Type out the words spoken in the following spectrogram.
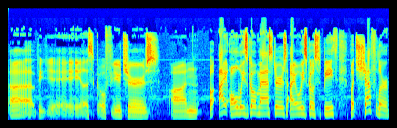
Uh, PGA, let's go futures on. oh, I always go Masters. I always go Spieth, but Scheffler.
